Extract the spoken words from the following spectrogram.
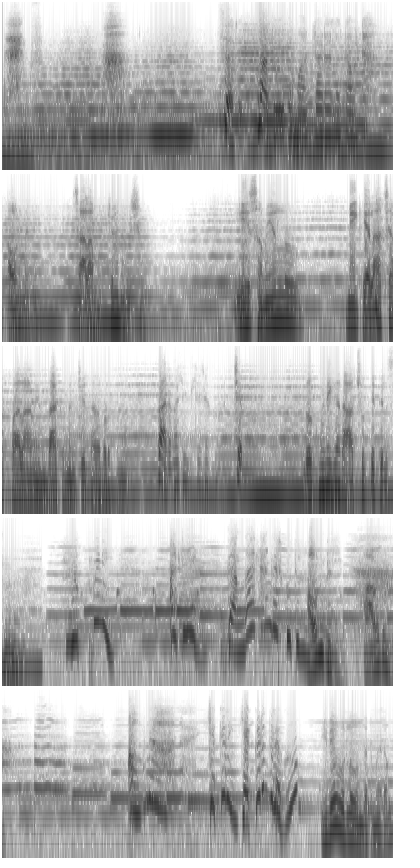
థ్యాంక్స్. సరే నాతో ఏదో మాట్లాడాలన్నావట అవును మేడం. చాలా ముఖ్యమైన విషయం. ఈ సమయంలో మీకు ఎలా చెప్పాలా అని ఇందాక నుంచి తడబడుతున్నాను పర్వాలేదు చెప్పు. రుక్మిణి గారి ఆచూకీ తెలిసింది మేడం. రుక్మిణి? అంటే గంగాధరం గారి కూతురు? అవును మేడం ఆవిడ. అవునా? ఎక్కడ ఎక్కడుంది రఘు? ఇదే ఊర్లో ఉందట మేడం.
